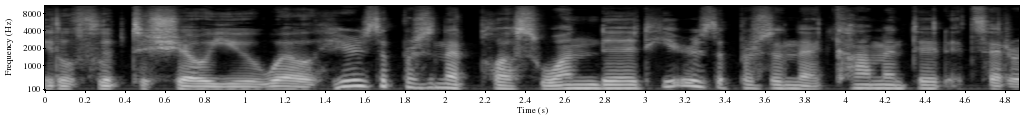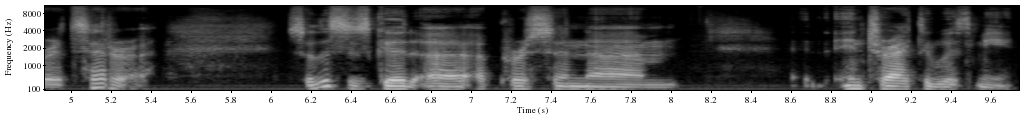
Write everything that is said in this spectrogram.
it'll flip to show you, well, here's the person that plus one did, here's the person that commented, etc., etc. So this is good. Uh, a person um, interacted with me.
